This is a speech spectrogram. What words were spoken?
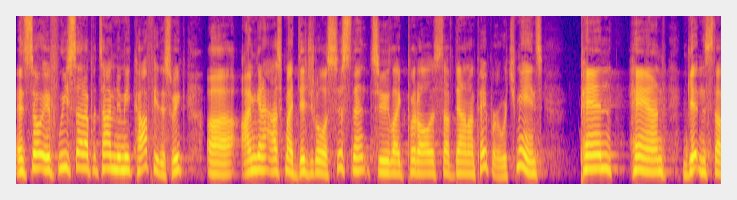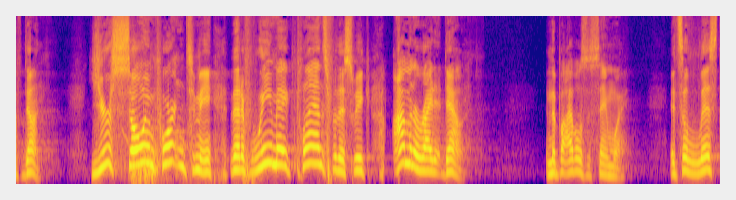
And so if we set up a time to meet coffee this week, uh, I'm going to ask my digital assistant to like put all this stuff down on paper, which means pen, hand, getting stuff done. You're so important to me that if we make plans for this week, I'm going to write it down. And the Bible's the same way. It's a list,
